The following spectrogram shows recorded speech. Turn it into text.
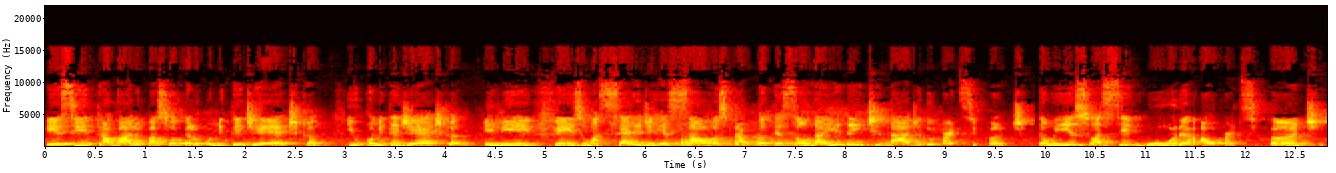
Esse trabalho passou pelo Comitê de Ética e o Comitê de Ética ele fez uma série de ressalvas para a proteção da identidade do participante. Então isso assegura ao participante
